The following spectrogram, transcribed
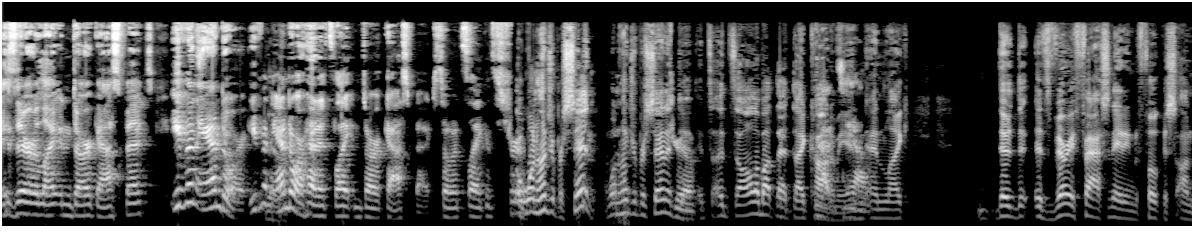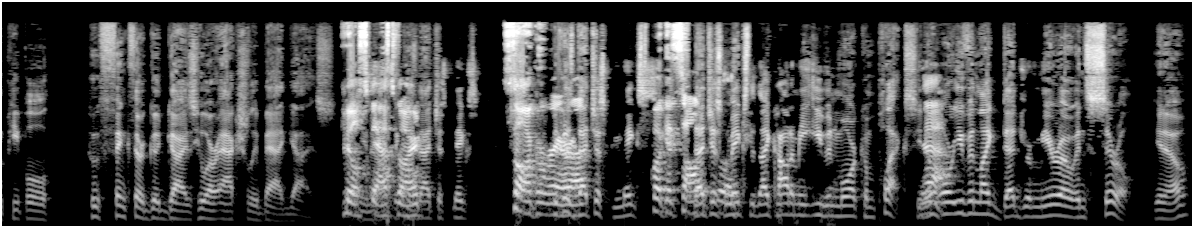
Is there a light and dark aspect? Even Andor, even Yeah. Andor had its light and dark aspect, so it's like it's true. Oh, one hundred percent, one hundred percent. It's it's all about that dichotomy, Yes, yeah. and, and like, there- it's very fascinating to focus on people who think they're good guys who are actually bad guys. Bill You know, Skarsgård. That just makes Saw because Gerrera, that just makes fucking Saw that just makes the dichotomy even more complex. You know, Yeah. or even like Dedra Miro and Syril. You know,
